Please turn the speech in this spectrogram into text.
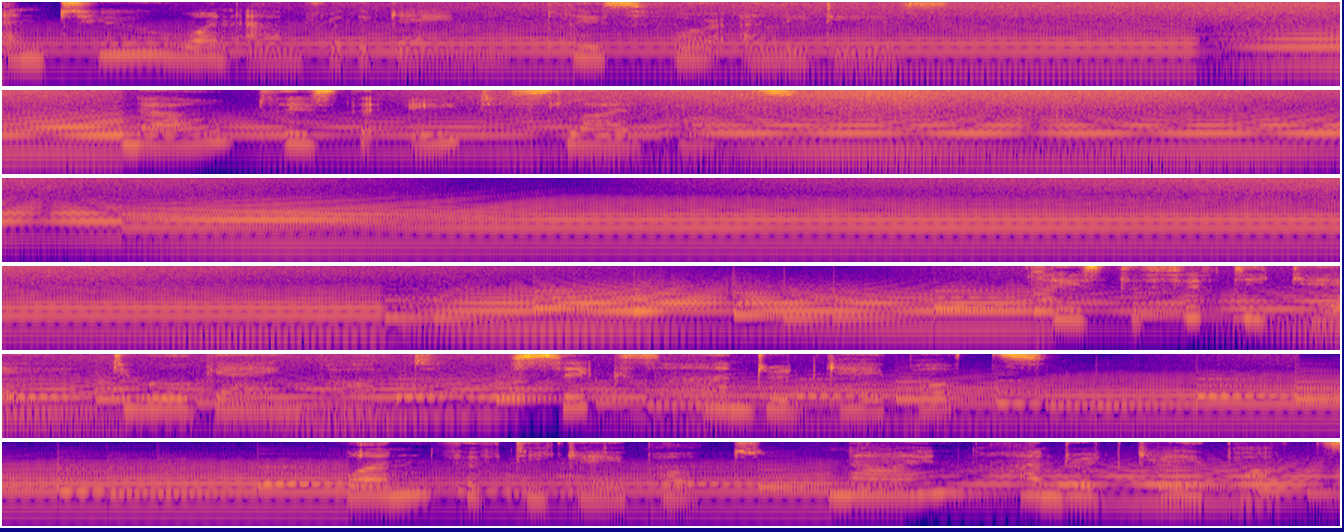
and two 1 amp for the gain. Place four LEDs. Now place the eight slide pots. Place the 50K dual gang pot, 600K pots, one 50k pot, 900k pots.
